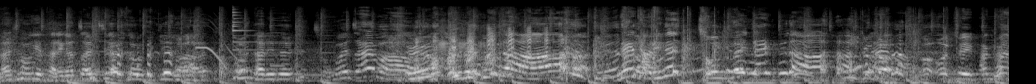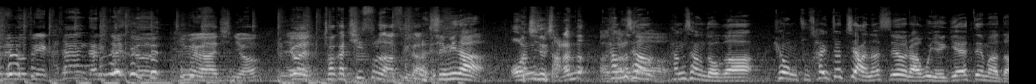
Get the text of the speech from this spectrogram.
난 형의 다리가 짧지 않다고 느끼지만 형의 다리는 정말 짧아. 그렇구나. 내 다리는 정말 짧구나. 어, 어, 저희 방탄 멤버 중에 가장 다리 짧은 유명한 진영. 이거 정확한 치수로 나왔습니다. 지민아. 어 진짜 잘한다. 아, 항상 잘한다. 항상 너가 형저 살쪘지 않았어요라고 얘기할 때마다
